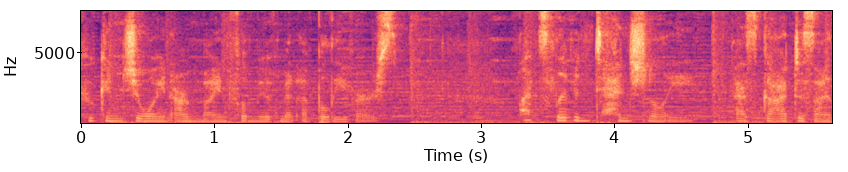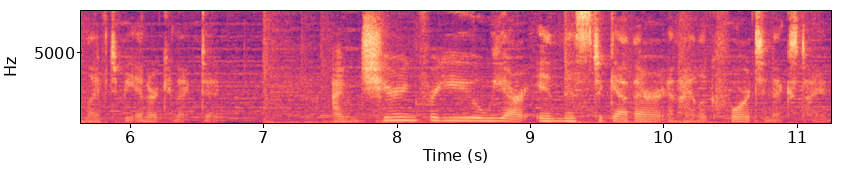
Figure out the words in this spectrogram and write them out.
who can join our mindful movement of believers. Let's live intentionally as God designed life to be interconnected. I'm cheering for you. We are in this together, and I look forward to next time.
